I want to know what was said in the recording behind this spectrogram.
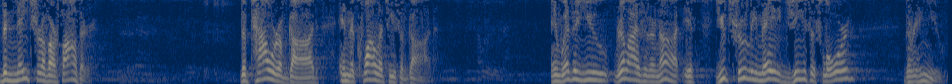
the nature of our Father the power of God and the qualities of God. And whether you realize it or not, if you truly made Jesus Lord, they're in you.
